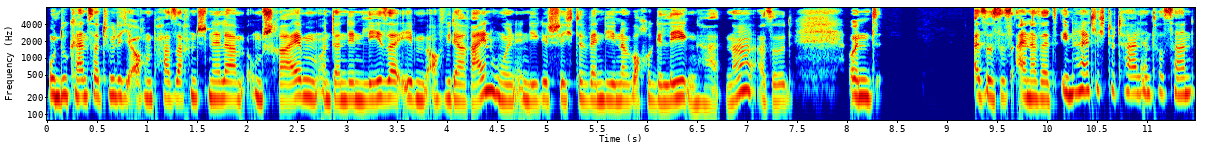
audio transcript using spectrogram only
Und du kannst natürlich auch ein paar Sachen schneller umschreiben und dann den Leser eben auch wieder reinholen in die Geschichte, wenn die eine Woche gelegen hat. Ne? Also und also es ist einerseits inhaltlich total interessant,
